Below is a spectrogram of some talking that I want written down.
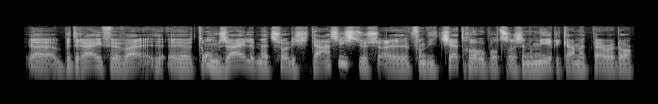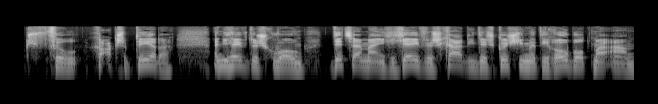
eh, bedrijven waar, te omzeilen met sollicitaties. Dus van die chatrobots is in Amerika met Paradox veel geaccepteerder. En die heeft dus gewoon, dit zijn mijn gegevens, ga die discussie met die robot maar aan.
